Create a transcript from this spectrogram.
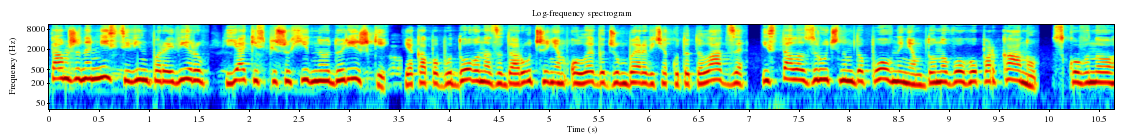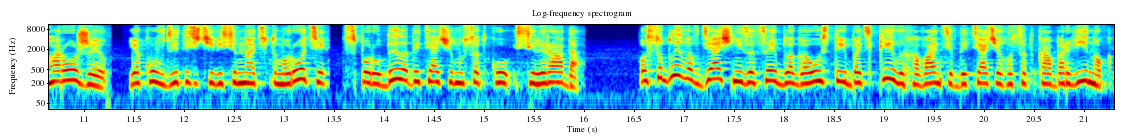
Там же на місці він перевірив якість пішохідної доріжки, яка побудована за дорученням Олега Джумберовича Кутотеладзе і стала зручним доповненням до нового паркану з кованою гарожею, яку в 2018 році спорудила дитячому садку сільрада. Особливо вдячні за цей благоустрій батьки вихованців дитячого садка Барвінок.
